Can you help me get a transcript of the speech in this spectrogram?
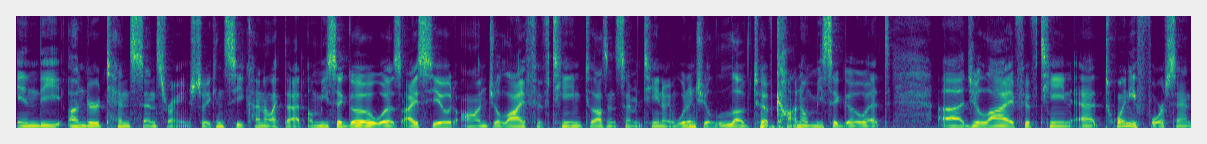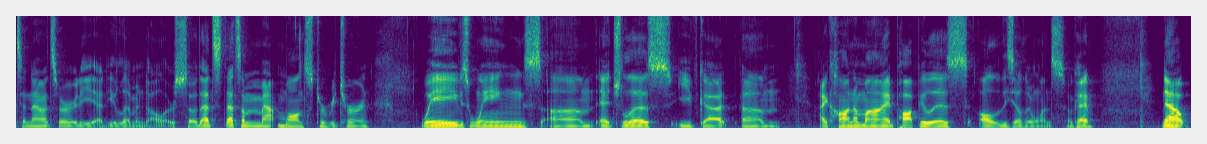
in the under 10 cents range. So you can see kind of like that. Omisego was ICO'd on July 15, 2017. I mean, wouldn't you love to have gone Omisego at uh, July 15 at 24 cents, and now it's already at $11. So that's that's a monster return. Waves, Wings, um, Edgeless. You've got um, Iconomi, Populous, all of these other ones. Okay. Now,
